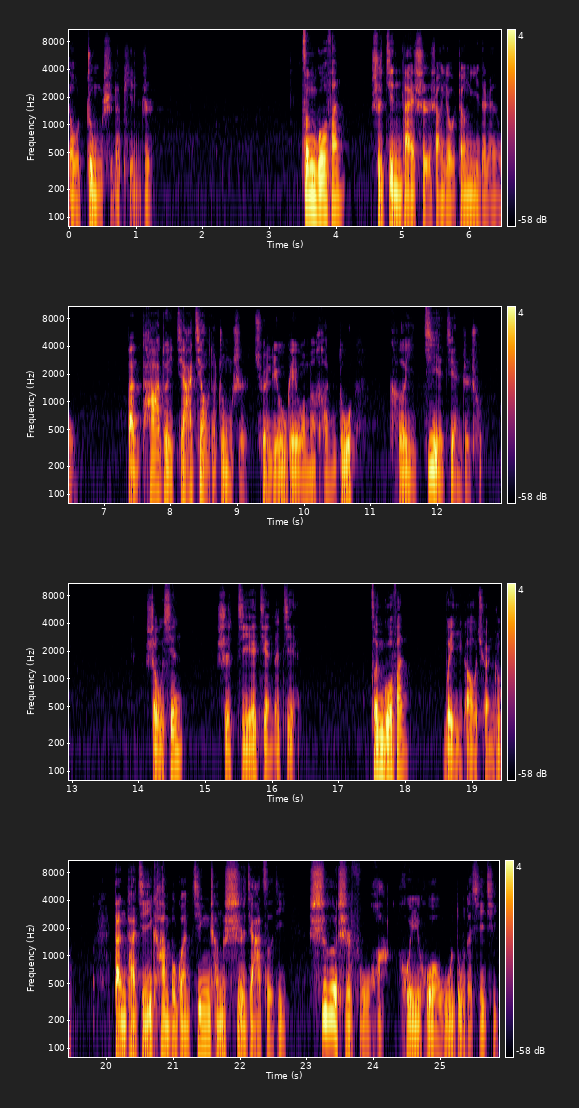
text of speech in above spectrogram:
都重视的品质。曾国藩是近代史上有争议的人物，但他对家教的重视却留给我们很多可以借鉴之处。首先，是节俭的俭。曾国藩位高权重，但他极看不惯京城世家子弟奢侈腐化、挥霍无度的习气，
